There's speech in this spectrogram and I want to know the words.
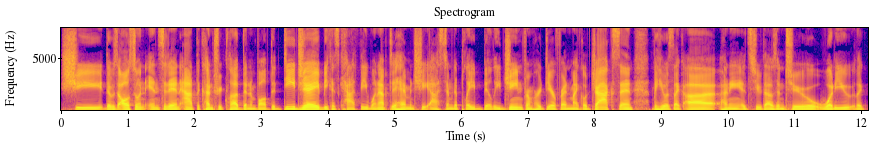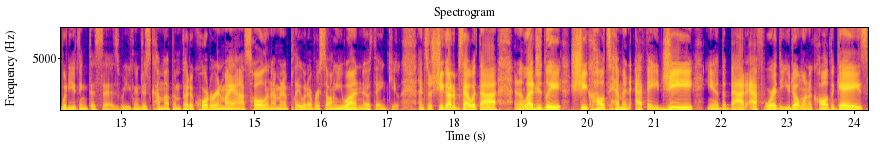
she there was also an incident at the country club that involved a DJ because Kathy went up to him and she asked him to play Billie Jean from her dear friend Michael Jackson. But he was like, uh, honey, it's 2002. What do you like what do you think this is? Where you can just come up and put a quarter in my asshole and I'm gonna play whatever song you want? No, thank you. And so she got upset with that. And allegedly she called him an FAG, you know, the bad F word that you don't want to call the gays.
